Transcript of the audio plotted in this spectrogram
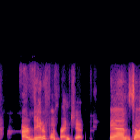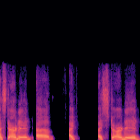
our beautiful friendship. And so I started, uh, I, I started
